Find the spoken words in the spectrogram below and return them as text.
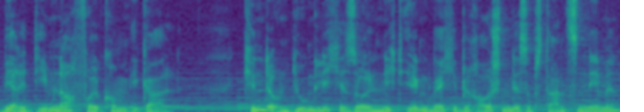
wäre demnach vollkommen egal. Kinder und Jugendliche sollen nicht irgendwelche berauschende Substanzen nehmen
